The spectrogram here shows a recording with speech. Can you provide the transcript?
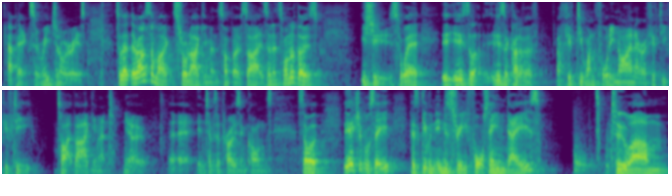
capex in regional areas. So that there are some strong arguments on both sides, and it's one of those issues where it is it is a kind of a, a 51-49 or a 50-50 type argument, you know, uh, in terms of pros and cons. So the ACCC has given industry 14 days to um,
